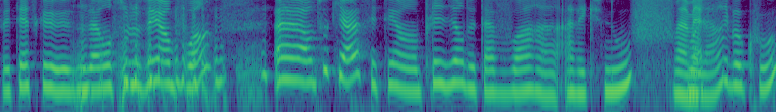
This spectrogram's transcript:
Peut-être que nous avons soulevé un point. Euh, en tout cas, c'était un plaisir de t'avoir euh, avec nous. Merci beaucoup.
